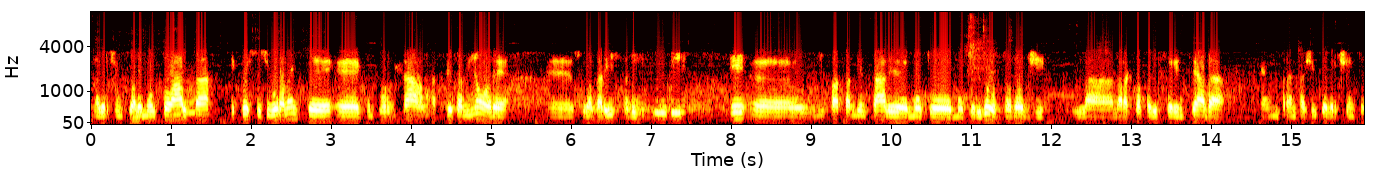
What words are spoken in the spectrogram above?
una percentuale molto alta e questo sicuramente eh, comporterà una spesa minore eh, sulla tariffa dei rifiuti e eh, un impatto ambientale molto, molto ridotto. Ad oggi la, la raccolta differenziata è un 35%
